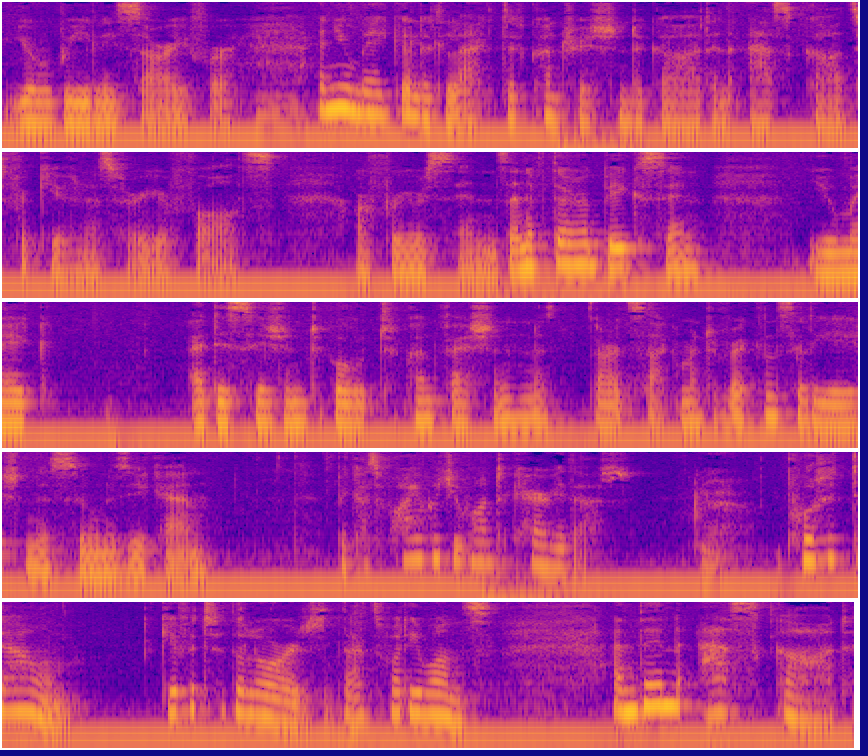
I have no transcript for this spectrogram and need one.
you're really sorry for. Mm. And you make a little act of contrition to God and ask God's forgiveness for your faults or for your sins. And if they're a big sin, you make a decision to go to confession or the sacrament of reconciliation as soon as you can. Because why would you want to carry that? Yeah. Put it down. Give it to the Lord. That's what He wants. And then ask God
